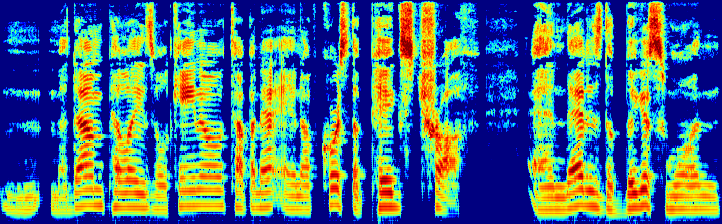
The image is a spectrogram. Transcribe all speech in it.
Madame Pele's Volcano, Tapanet, and of course the Pig's Trough, and that is the biggest one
